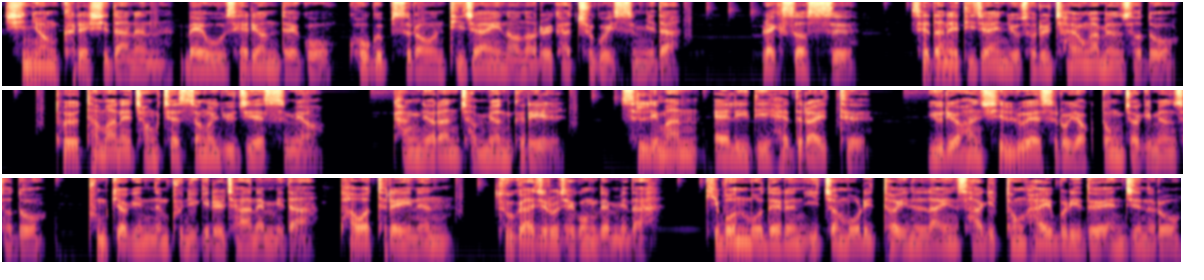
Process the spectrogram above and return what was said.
신형 크레시다는 매우 세련되고 고급스러운 디자인 언어를 갖추고 있습니다. 렉서스, 세단의 디자인 요소를 차용하면서도 토요타만의 정체성을 유지했으며 강렬한 전면 그릴, 슬림한 LED 헤드라이트, 유려한 실루엣으로 역동적이면서도 품격 있는 분위기를 자아냅니다. 파워트레인은 두 가지로 제공됩니다. 기본 모델은 2.5리터 인라인 4기통 하이브리드 엔진으로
